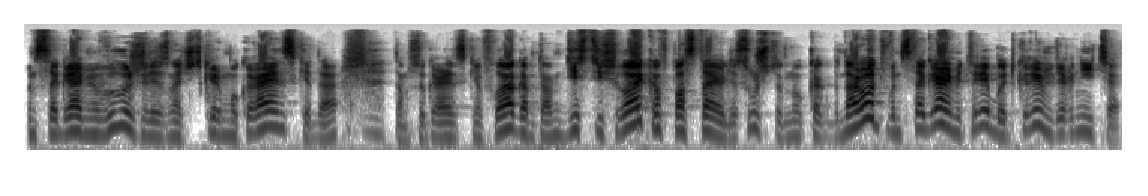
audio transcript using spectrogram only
в Инстаграме выложили, значит, Крым украинский, да, там, с украинским флагом, там 10 тысяч лайков поставили. Слушайте, ну, как бы, народ в Инстаграме требует Крым, верните.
